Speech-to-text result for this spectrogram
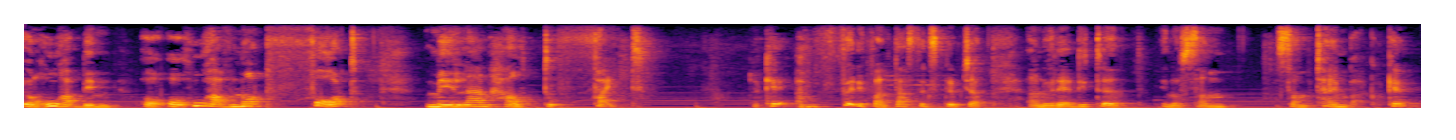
or who have been or, or who have not fought may learn how to fight. Okay? A very fantastic scripture. And we read it uh, you know some some time back. Okay?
